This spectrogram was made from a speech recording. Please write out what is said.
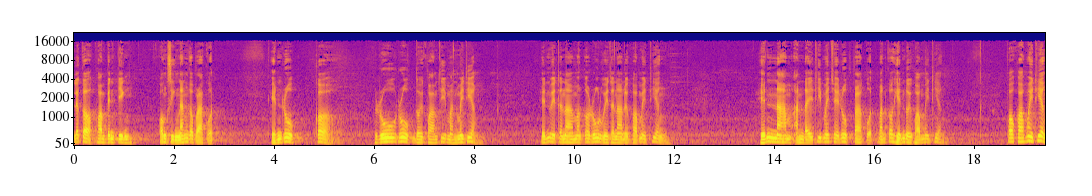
แล้วก็ความเป็นจริงของสิ่งนั้นก็ปรากฏ เห็นรูปก็รู้รูปโดยความที่มันไม่เที่ยง เห็นเวทนามันก็รู้เวทนาโดยความไม่เที่ยง เห็นนามอันใดที่ไม่ใช่รูปปรากฏ มันก็เห็นโดยความไม่เที่ยง พอความไม่เที่ยง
